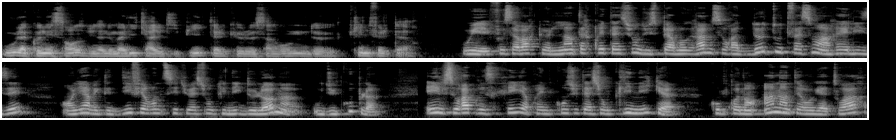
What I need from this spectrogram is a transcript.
ou la connaissance d'une anomalie cariotypique telle que le syndrome de Klinefelter. Oui, il faut savoir que l'interprétation du spermogramme sera de toute façon à réaliser en lien avec les différentes situations cliniques de l'homme ou du couple, et il sera prescrit après une consultation clinique comprenant un interrogatoire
